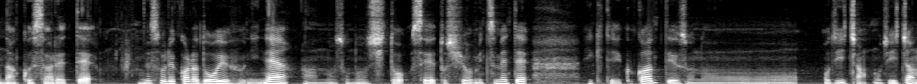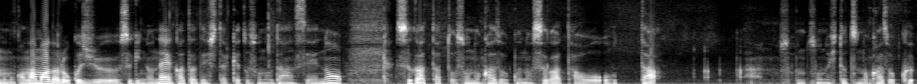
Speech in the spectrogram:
亡くされて、で、それからどういうふうにね、あの、その死と生と死を見つめて生きていくかっていう、その、おじいちゃん、おじいちゃんなのかなまだ60過ぎのね、方でしたけど、その男性の姿とその家族の姿を追った、そのその一つの家族、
